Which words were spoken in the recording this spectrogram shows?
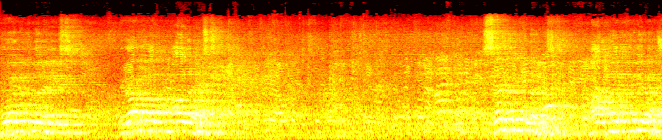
Third place, Rafael Alex. Second place. Ahmed Firas.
